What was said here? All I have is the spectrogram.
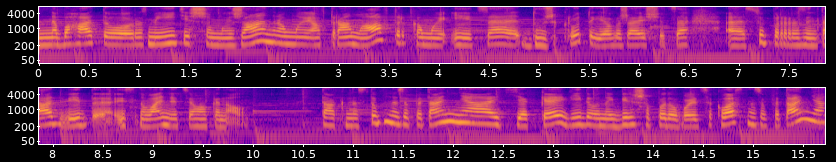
набагато розмаїтішими жанрами, авторами, авторками, і це дуже круто. Я вважаю, що це супер результат від е, існування цього каналу. Так, наступне запитання: яке відео найбільше подобається? Класне запитання.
